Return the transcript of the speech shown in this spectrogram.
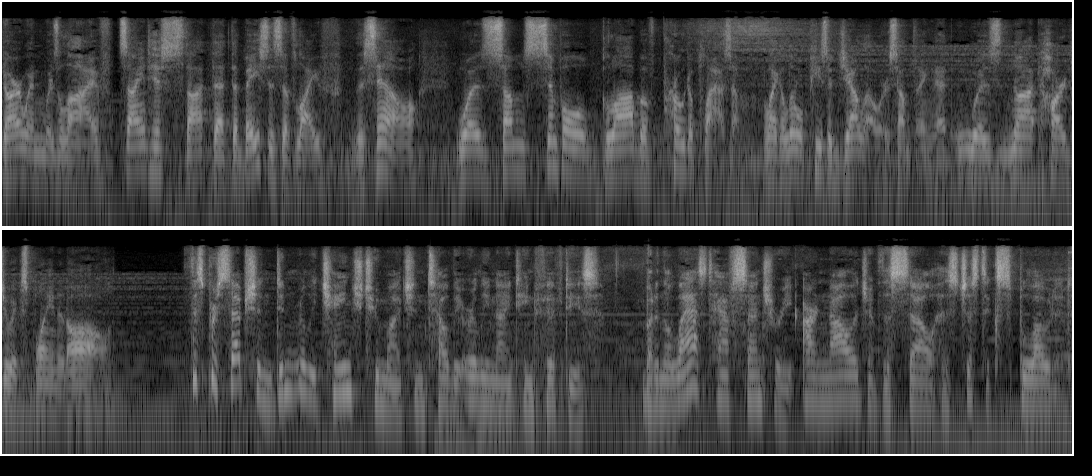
Darwin was alive, scientists thought that the basis of life, the cell, was some simple glob of protoplasm, like a little piece of jello or something that was not hard to explain at all. This perception didn't really change too much until the early 1950s. But in the last half century, our knowledge of the cell has just exploded.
